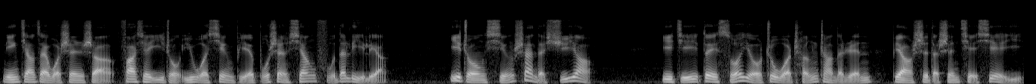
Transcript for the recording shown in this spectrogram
您将在我身上发现一种与我性别不甚相符的力量，一种行善的需要。”以及对所有助我成长的人表示的深切谢意。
